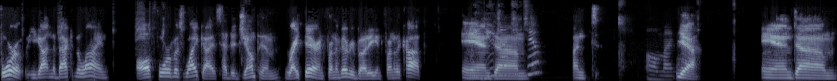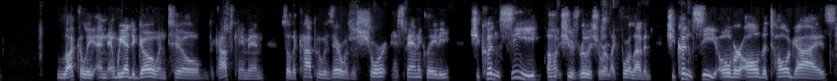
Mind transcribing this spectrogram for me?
four he got in the back of the line. All four of us white guys had to jump him right there in front of everybody, in front of the cop, and um, and Oh my god. yeah. And um, luckily, and, and we had to go until the cops came in. So the cop who was there was a short Hispanic lady. She couldn't see. Oh, she was really short, like 4'11. She couldn't see over all the tall guys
